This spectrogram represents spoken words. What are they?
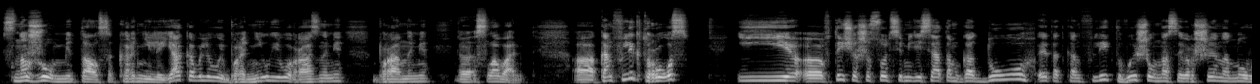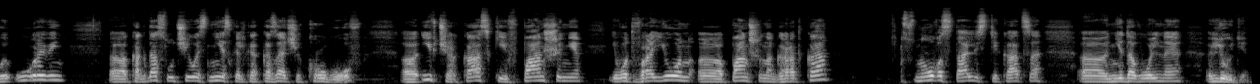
с ножом метался к Корниле Яковлеву и бронил его разными бранными э, словами. Э, конфликт рос, и э, в 1670 году этот конфликт вышел на совершенно новый уровень, э, когда случилось несколько казачьих кругов э, и в Черкасске, и в Паншине. И вот в район Паншина городка снова стали стекаться недовольные люди.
